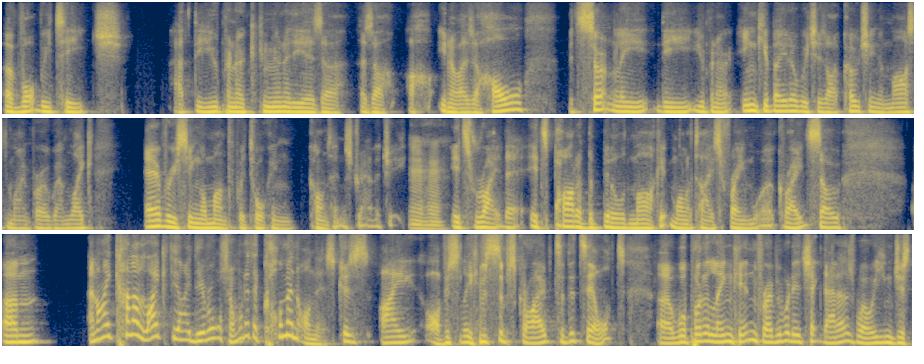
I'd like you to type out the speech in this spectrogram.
of what we teach at the Youpreneur community as a as a, a you know as a whole. But certainly the Youpreneur incubator, which is our coaching and mastermind program, like every single month we're talking content strategy Mhm. it's right there. It's part of the build, market, monetize framework, right? So, um, and I kind of like the idea also. I wanted to comment on this because I obviously have subscribed to the Tilt. Uh, we'll put a link in for everybody to check that out as well. You can just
